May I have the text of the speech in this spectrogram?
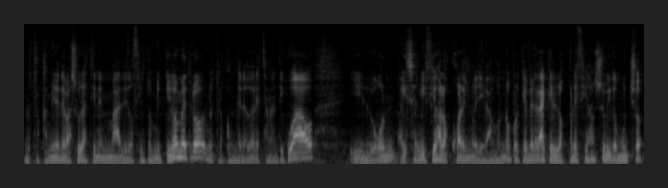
nuestros camiones de basuras tienen más de 200.000 kilómetros, nuestros contenedores están anticuados y luego hay servicios a los cuales no llegamos, ¿no? porque es verdad que los precios han subido mucho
